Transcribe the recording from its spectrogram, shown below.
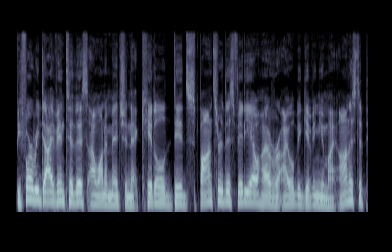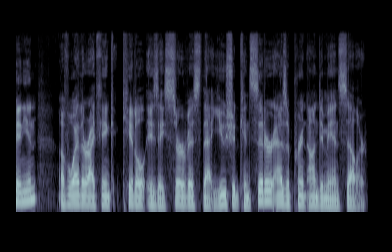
Before we dive into this, I want to mention that Kittl did sponsor this video. However, I will be giving you my honest opinion of whether I think Kittl is a service that you should consider as a print on demand seller.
